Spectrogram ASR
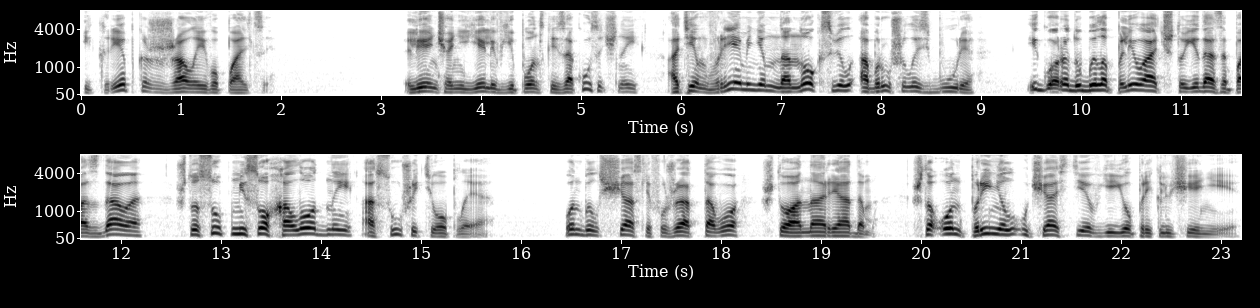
и крепко сжала его пальцы. Ленч они ели в японской закусочной, а тем временем на Ноксвилл обрушилась буря, и городу было плевать, что еда запоздала, что суп-мясо холодный, а суши теплые. Он был счастлив уже от того, что она рядом, что он принял участие в ее приключении.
